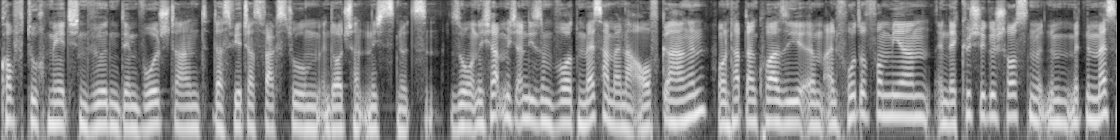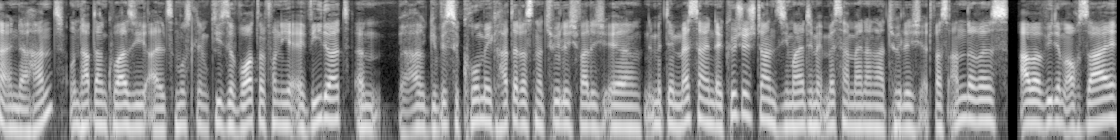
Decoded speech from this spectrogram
Kopftuchmädchen würden dem Wohlstand, das Wirtschaftswachstum in Deutschland nichts nützen. So, und ich habe mich an diesem Wort Messermänner aufgehangen und habe dann quasi ähm, ein Foto von mir in der Küche geschossen mit einem mit Messer in der Hand und habe dann quasi als Muslim diese Worte von ihr erwidert. Ähm, ja, gewisse Komik hatte das natürlich, weil ich eher mit dem Messer in der Küche stand. Sie meinte mit Messermänner natürlich etwas anderes, aber wie dem auch sei,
